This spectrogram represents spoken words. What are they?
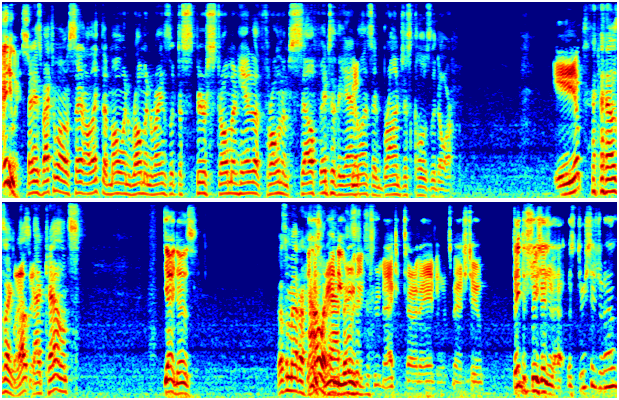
Anyways, but it's back to what I was saying. I like the moment when Roman Reigns looked to spear Strowman. He ended up throwing himself into the ambulance, and Braun just closed the door. yep. and I was like, well, Classic. that counts. Yeah, it does. Doesn't matter That how it Randy happens. Orton It and just, Drew McIntyre in an ambulance match too. I think the three stages of hell was it three stages of hell.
